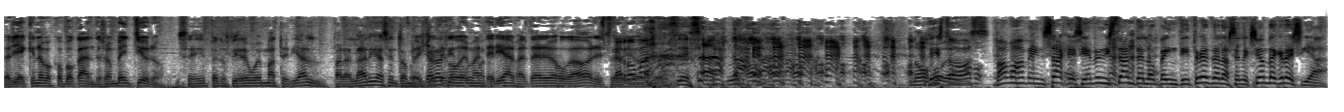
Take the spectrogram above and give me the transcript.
pero ya aquí nos vamos convocando, son 21. Sí, pero tiene buen material. Para el área Pues yo centroamericana tengo buen material, falta de los jugadores. ¿Está Pero sí. No Listo, vamos, vamos a mensajes y en un instante los 23 de la selección de Grecia.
